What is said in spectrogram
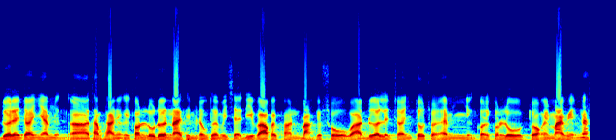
đưa lên cho anh em những uh, tham khảo những cái con lô đơn này thì đồng thời mình sẽ đi vào cái phần bảng chốt số và đưa lên cho anh chốt cho em những con con lô cho ngày mai quý nhé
